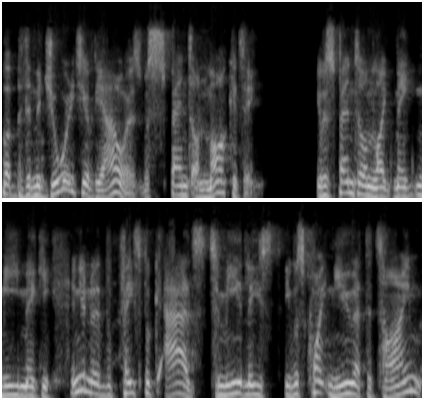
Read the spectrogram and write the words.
But, but the majority of the hours was spent on marketing. It was spent on like make me making and you know the facebook ads to me at least it was quite new at the time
